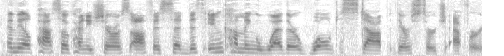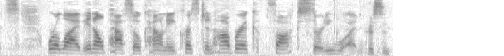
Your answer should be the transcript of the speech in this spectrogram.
And the El Paso County Sheriff's Office said this incoming weather won't stop their search efforts. We're live in El Paso County. Kristin Haubrich, Fox 31. Kristen.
